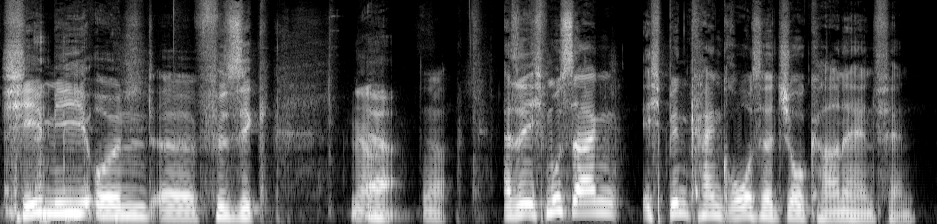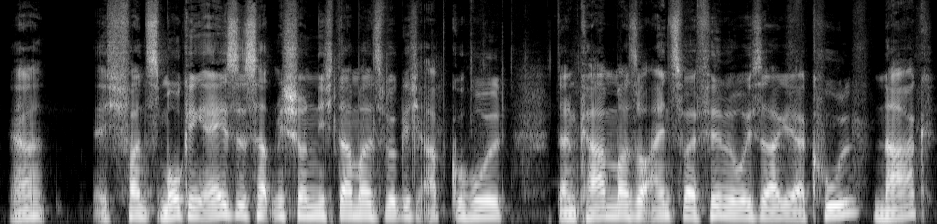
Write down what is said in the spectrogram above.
Chemie und äh, Physik. Ja. ja. Also ich muss sagen, ich bin kein großer Joe Carnahan-Fan. Ja. Ich fand Smoking Aces hat mich schon nicht damals wirklich abgeholt. Dann kamen mal so ein, zwei Filme, wo ich sage, ja cool, Narc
